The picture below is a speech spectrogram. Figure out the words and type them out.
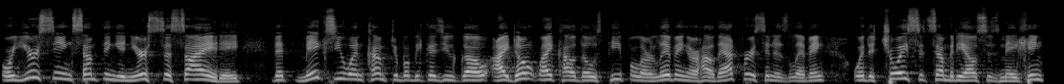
or you're seeing something in your society that makes you uncomfortable because you go, I don't like how those people are living or how that person is living or the choice that somebody else is making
